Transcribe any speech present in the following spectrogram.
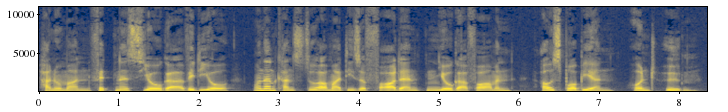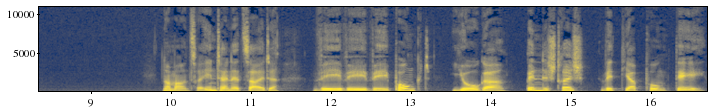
Hanuman Fitness Yoga Video und dann kannst du auch mal diese fordernden Yoga Formen ausprobieren und üben. Nochmal unsere Internetseite www.yoga-vidya.de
